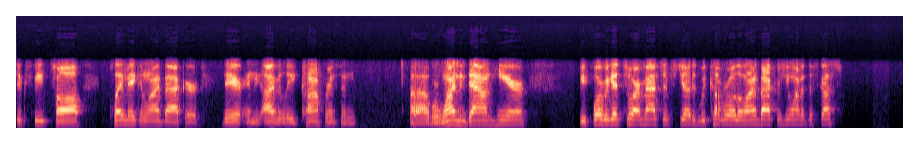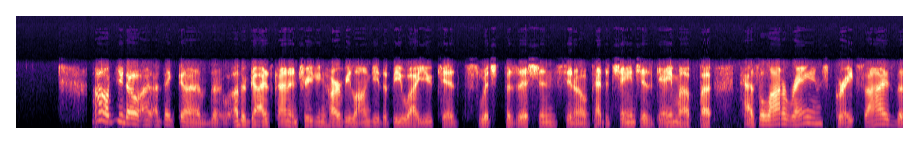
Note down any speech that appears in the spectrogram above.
six feet tall, playmaking linebacker there in the Ivy League Conference. And Uh, we're winding down here. Before we get to our matchups, Joe, did we cover all the linebackers you want to discuss? Oh, you know, I, I think uh, the other guys kind of intriguing. Harvey Langi, the BYU kid, switched positions. You know, had to change his game up, but has a lot of range, great size. The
